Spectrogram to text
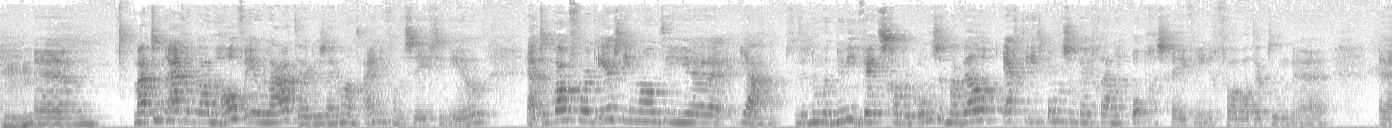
Mm -hmm. um, Maar toen eigenlijk al een half eeuw later, dus helemaal aan het einde van de 17e eeuw, toen kwam voor het eerst iemand die, uh, ja, we noemen het nu niet wetenschappelijk onderzoek, maar wel echt iets onderzoek heeft gedaan en opgeschreven in ieder geval wat er toen, uh, uh,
